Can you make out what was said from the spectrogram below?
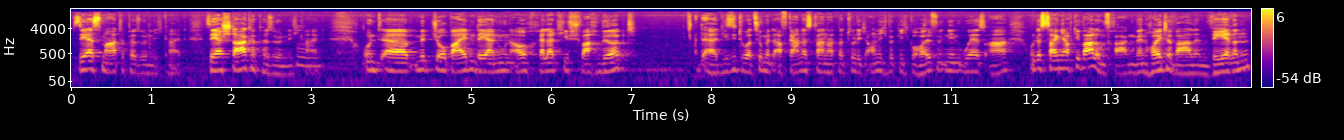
Sehr smarte Persönlichkeit, sehr starke Persönlichkeit. Und äh, mit Joe Biden, der ja nun auch relativ schwach wirkt, äh, die Situation mit Afghanistan hat natürlich auch nicht wirklich geholfen in den USA. Und das zeigen ja auch die Wahlumfragen. Wenn heute Wahlen wären,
